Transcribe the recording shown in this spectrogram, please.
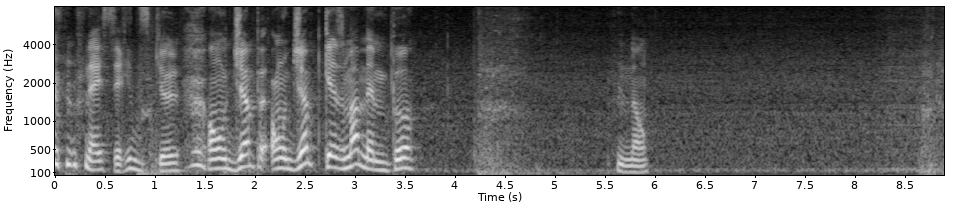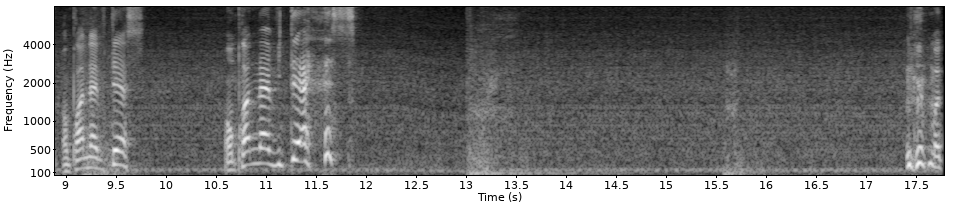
nice, c'est ridicule. On jump, on jump quasiment même pas. Non. On prend de la vitesse. On prend de la vitesse. M'a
